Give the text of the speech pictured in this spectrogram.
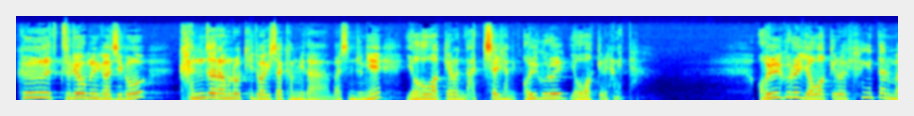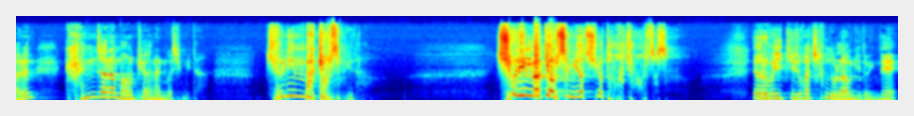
그 두려움을 가지고 간절함으로 기도하기 시작합니다. 말씀 중에 여호와께로 낯을 향 얼굴을 여호와께로 향했다. 얼굴을 여호와께로 향했다는 말은 간절한 마음을 표현하는 것입니다. 주님밖에 없습니다. 주님밖에 없습니다. 주여 도와주옵소서. 여러분 이 기도가 참 놀라운 기도인데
